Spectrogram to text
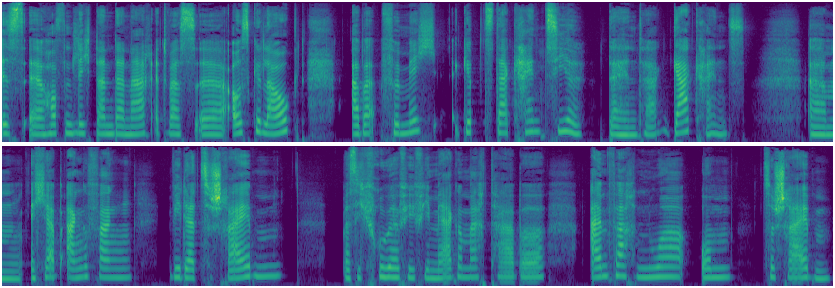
ist äh, hoffentlich dann danach etwas äh, ausgelaugt. Aber für mich gibt es da kein Ziel dahinter, gar keins. Ähm, ich habe angefangen wieder zu schreiben, was ich früher viel, viel mehr gemacht habe, einfach nur um zu schreiben,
